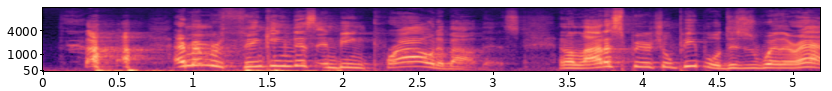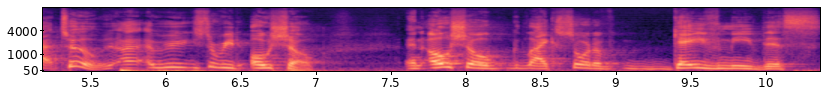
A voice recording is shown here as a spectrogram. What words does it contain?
I remember thinking this and being proud about this. And a lot of spiritual people, this is where they're at too. I, used to read Osho, and Osho like sort of gave me this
